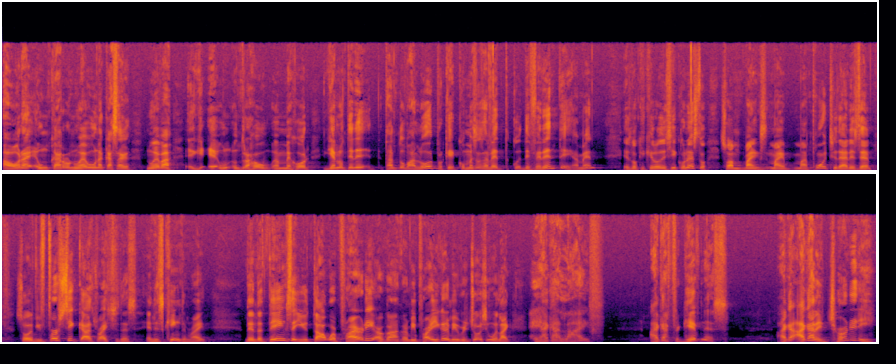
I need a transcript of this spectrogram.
Ahora un carro nuevo, una casa nueva, eh, eh, un, un, trabajo mejor, ya no tiene tanto valor porque comienzas a ver diferente. Amén. Es lo que quiero decir con esto. So my, my, my point to that is that, so if you first seek God's righteousness and his kingdom, right? Then the things that you thought were priority are not going to be priority. You're going to be rejoicing with like, hey, I got life. I got forgiveness. I got, I got eternity.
